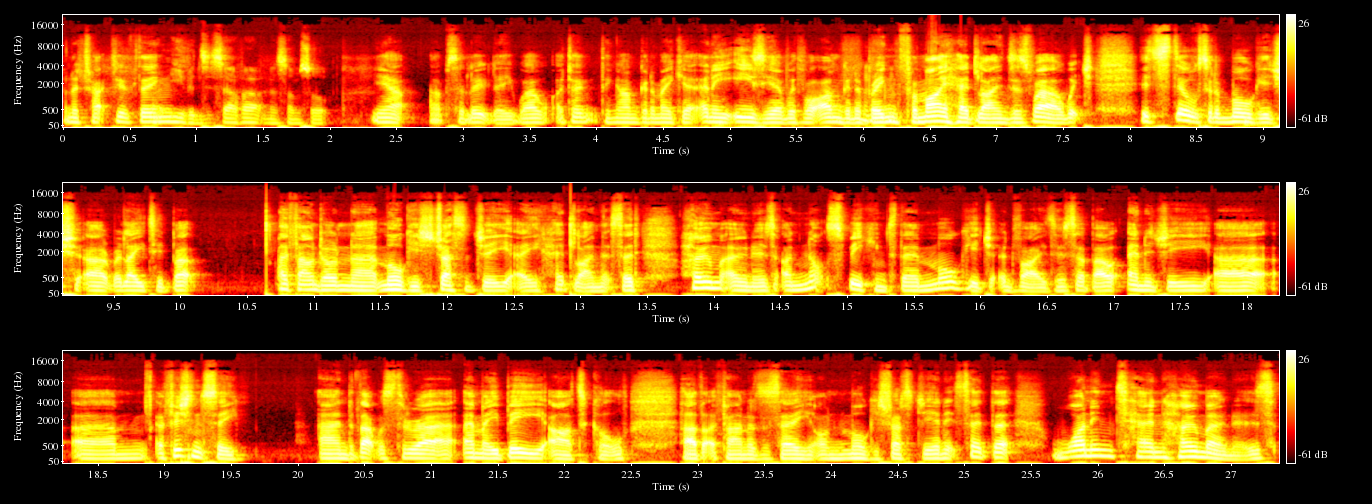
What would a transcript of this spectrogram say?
an attractive thing. It evens itself out in some sort. Yeah, absolutely. Well, I don't think I'm going to make it any easier with what I'm going to bring for my headlines as well, which is still sort of mortgage uh, related, but. I found on uh, Mortgage Strategy a headline that said homeowners are not speaking to their mortgage advisors about energy uh, um, efficiency. And that was through a MAB article uh, that I found, as I say, on Mortgage Strategy. And it said that one in 10 homeowners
